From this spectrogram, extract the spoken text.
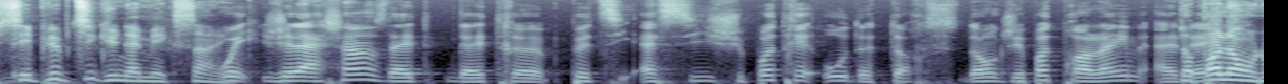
C'est plus petit qu'une MX5. oui, j'ai la chance d'être euh, petit assis. Je suis pas très haut de torse, donc j'ai pas de problème avec. T'as pas long,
